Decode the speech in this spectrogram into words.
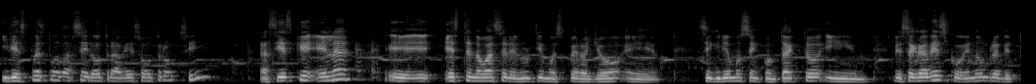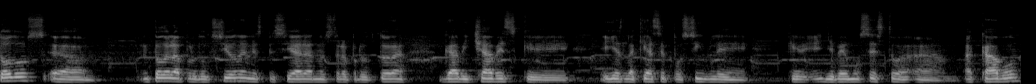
¿y después puedo hacer otra vez otro? Sí. Así es que, Ela, eh, este no va a ser el último, espero yo. Eh, seguiremos en contacto y les agradezco en nombre de todos, eh, toda la producción, en especial a nuestra productora Gaby Chávez, que ella es la que hace posible que llevemos esto a, cabo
